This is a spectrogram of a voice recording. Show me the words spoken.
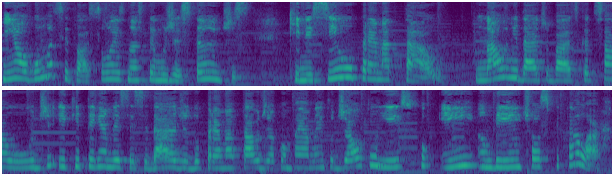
Em algumas situações nós temos gestantes que iniciam o pré-natal na unidade básica de saúde e que tem a necessidade do pré-natal de acompanhamento de alto risco em ambiente hospitalar.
